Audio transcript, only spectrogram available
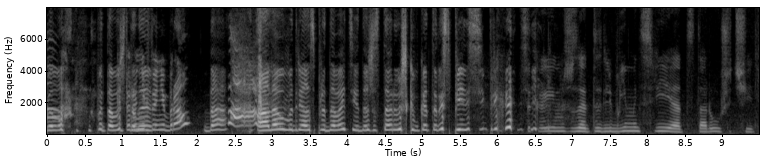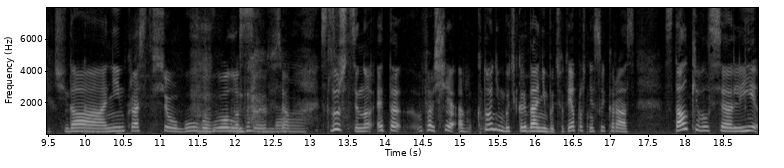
была. Потому что Которую она- никто не брал? Да. А она умудрялась продавать ее даже старушкам, которые с пенсии приходили. Так им же это любимый цвет старушечий. Да, они им красят все, губы, волосы, все. Слушайте, но это вообще а кто-нибудь когда-нибудь, вот я просто несколько раз сталкивался ли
